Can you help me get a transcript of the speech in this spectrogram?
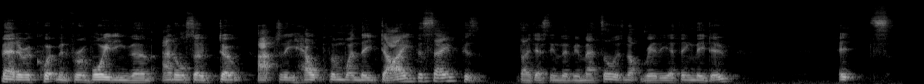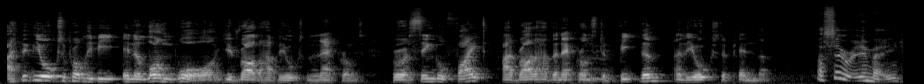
better equipment for avoiding them, and also don't actually help them when they die the same because digesting living metal is not really a thing they do. It's I think the orcs would probably be in a long war. You'd rather have the orcs than the Necrons. For a single fight, I'd rather have the Necrons to beat them and the orcs to pin them. I see what you mean.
